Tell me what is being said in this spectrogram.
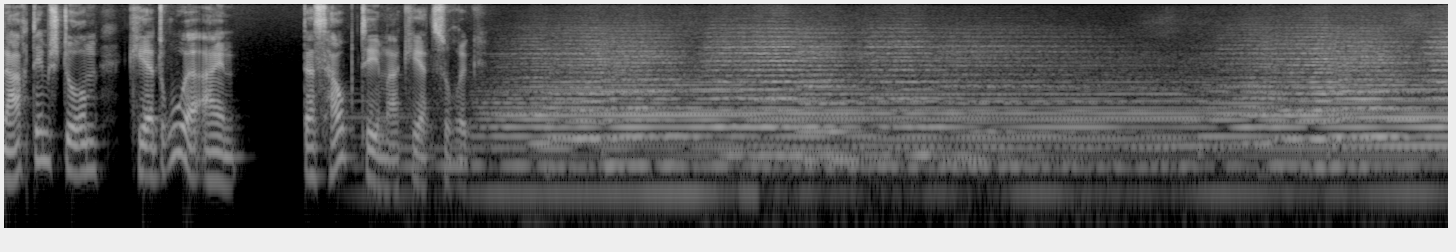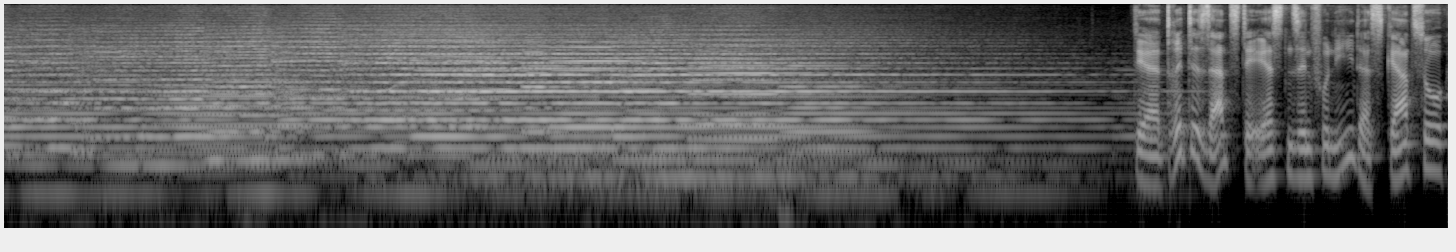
Nach dem Sturm kehrt Ruhe ein. Das Hauptthema kehrt zurück. Der dritte Satz der ersten Sinfonie, das Scherzo,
